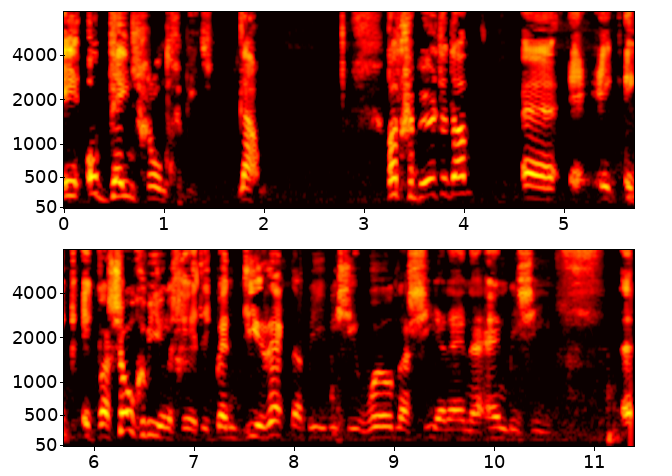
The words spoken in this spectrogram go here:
In, op Deens grondgebied. Nou, wat gebeurt er dan? Eh, ik, ik, ik was zo gebiologeerd. Ik ben direct naar BBC World, naar CNN, naar NBC. Eh,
